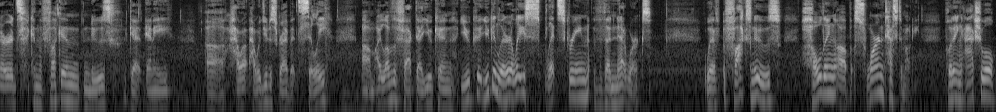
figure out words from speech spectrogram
nerds can the fucking news get any uh how how would you describe it? Silly? Um, I love the fact that you can you could you can literally split screen the networks with Fox News holding up sworn testimony, putting actual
